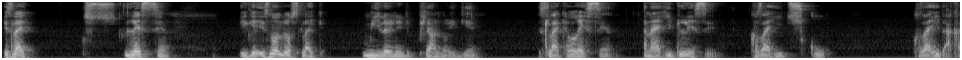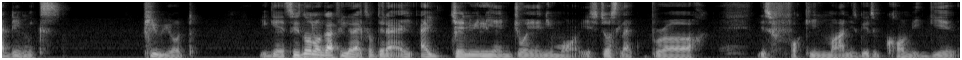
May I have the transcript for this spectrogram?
it's like get it's not just like me learning the piano again. It's like a lesson. And I hate lesson because I hate school. Because I hate academics. Period. You get so it's no longer feeling like something that I, I genuinely enjoy anymore. It's just like, bruh, this fucking man is going to come again.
